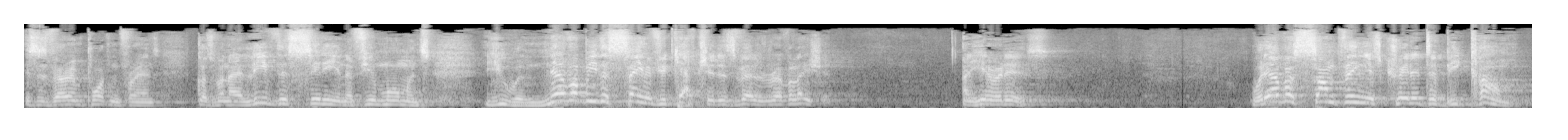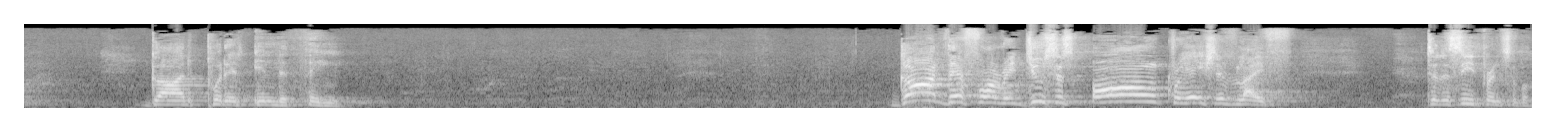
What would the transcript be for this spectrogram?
This is very important, friends, because when I leave this city in a few moments, you will never be the same if you capture this revelation. And here it is. Whatever something is created to become, God put it in the thing. God therefore reduces all creative life to the seed principle.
